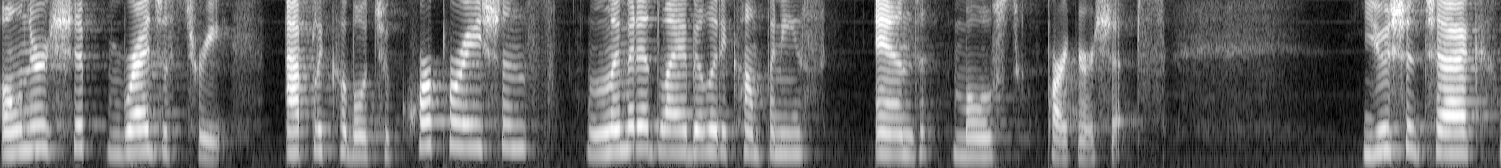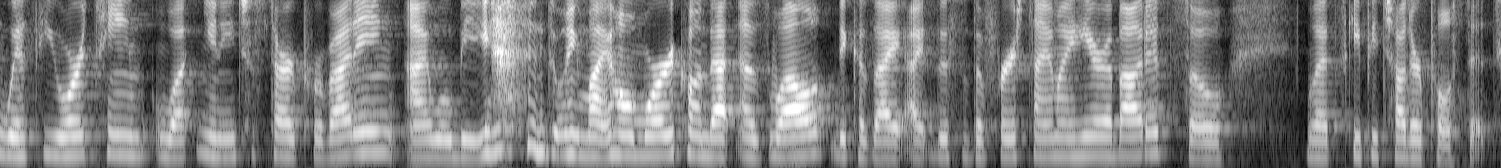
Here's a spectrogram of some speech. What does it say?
ownership registry applicable to corporations, limited liability companies, and most partnerships. You should check with your team what you need to start providing. I will be doing my homework on that as well because I, I this is the first time I hear about it. So Let's keep each other posted.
